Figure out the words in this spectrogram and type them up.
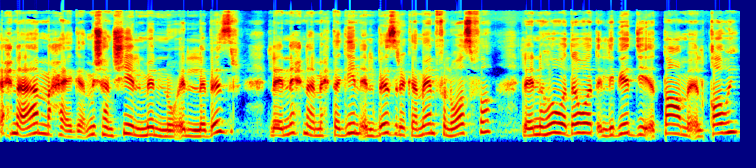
إحنا أهم حاجة مش هنشيل منه البذر لأن إحنا محتاجين البذر كمان في الوصفة لأن هو دوت اللي بيدي الطعم القوي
